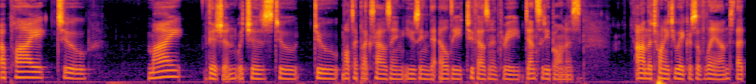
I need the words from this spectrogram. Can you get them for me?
apply to my vision, which is to do multiplex housing using the LD 2003 density bonus on the 22 acres of land that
